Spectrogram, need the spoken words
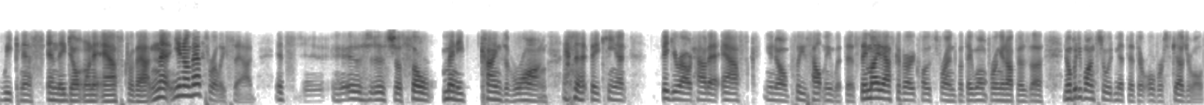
weakness and they don't want to ask for that. And that you know that's really sad. It's it's just so many kinds of wrong that they can't figure out how to ask you know please help me with this. They might ask a very close friend but they won't bring it up as a nobody wants to admit that they're overscheduled.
